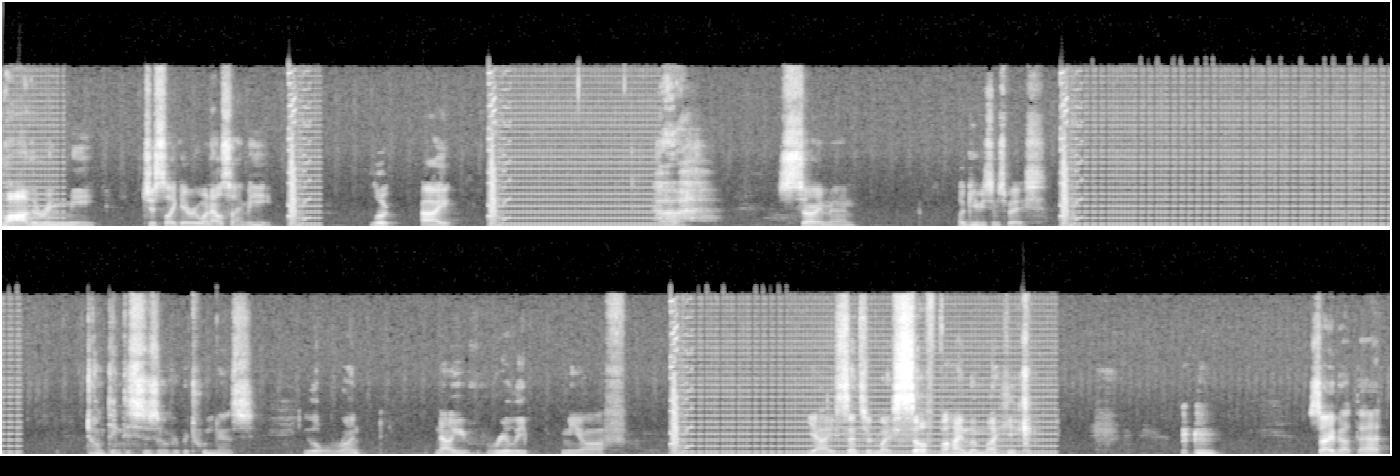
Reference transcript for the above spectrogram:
bothering me, just like everyone else I meet. Look, I Sorry, man. I'll give you some space. Don't think this is over between us, you little runt. Now you've really me off. Yeah, I censored myself behind the mic. Sorry about that.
